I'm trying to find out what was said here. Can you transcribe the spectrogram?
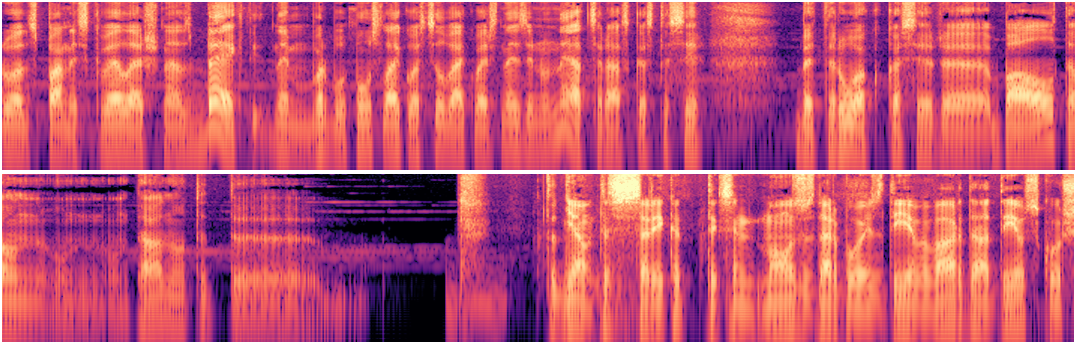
rodas paniska vēlēšanās bēgt. Ne, varbūt mūsu laikos cilvēki vairs nezina un neatcerās, kas tas ir. Bet roku, kas ir uh, balta un, un, un tā, nu, tad. Uh, tad Jā, un tas arī, kad teiksim, Mūzes darbojas Dieva vārdā, Dievs, kurš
